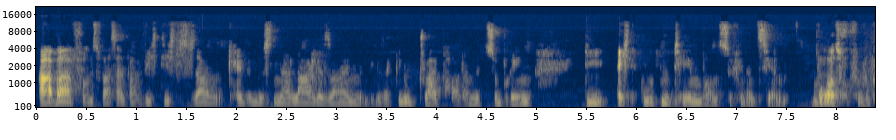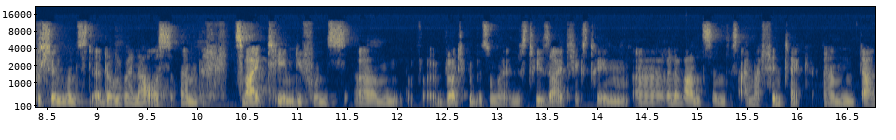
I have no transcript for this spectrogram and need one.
Aber für uns war es einfach wichtig zu sagen, okay, wir müssen in der Lage sein, wie gesagt, genug Dry Powder mitzubringen, die echt guten Themen bei uns zu finanzieren. Woraus fokussieren wir uns äh, darüber hinaus? Ähm, zwei Themen, die für uns ähm, vertical bzw. industrieseitig extrem äh, relevant sind, ist einmal Fintech, ähm, da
